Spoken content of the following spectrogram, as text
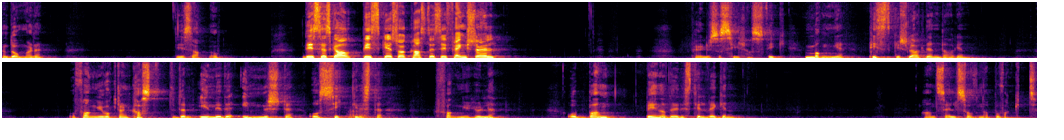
Dommerne, de sa noe. Disse skal piskes og kastes i fengsel. Paulus og Silas fikk mange piskeslag den dagen. Og fangevokteren kastet dem inn i det innerste og sikreste fangehullet og bandt bena deres til veggen. Han selv sovna på vakt.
